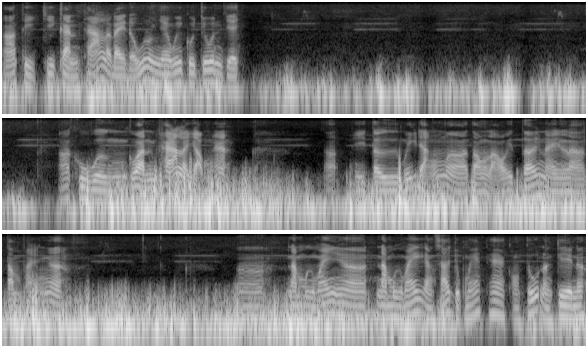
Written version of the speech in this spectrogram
đó, thì chi cành khá là đầy đủ luôn nha quý cô chú anh chị. Đó, khu vườn của anh khá là rộng ha. Đó, thì từ mấy đẳng mà toàn loại tới này là tầm khoảng uh, năm mươi mấy ờ, năm mươi mấy gần 60 mét ha còn tuốt đằng kia nữa.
